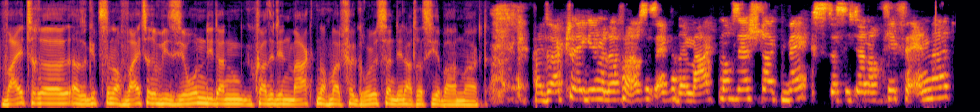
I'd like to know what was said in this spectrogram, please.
weitere, also gibt es da noch weitere Visionen, die dann quasi den Markt nochmal vergrößern? Vergrößern, den adressierbaren Markt? Also aktuell gehen wir davon aus, dass einfach der Markt noch sehr stark wächst, dass sich da noch viel verändert.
